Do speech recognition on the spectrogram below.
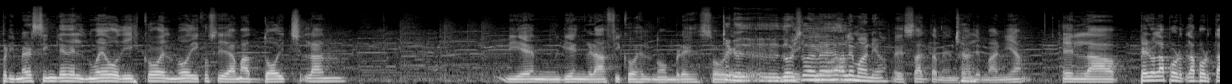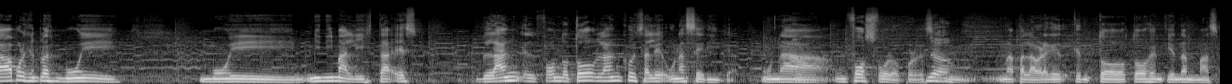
primer single del nuevo disco. El nuevo disco se llama Deutschland. Bien, bien gráfico es el nombre sobre. Sí, que, eh, de Deutschland es. Alemania. Exactamente, Sí. Alemania. En la, pero la, la portada, por ejemplo, es muy, muy minimalista. Es blan, el fondo todo blanco y sale una cerilla, una, un fósforo, por decir una palabra que, que todo- todos entiendan más.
